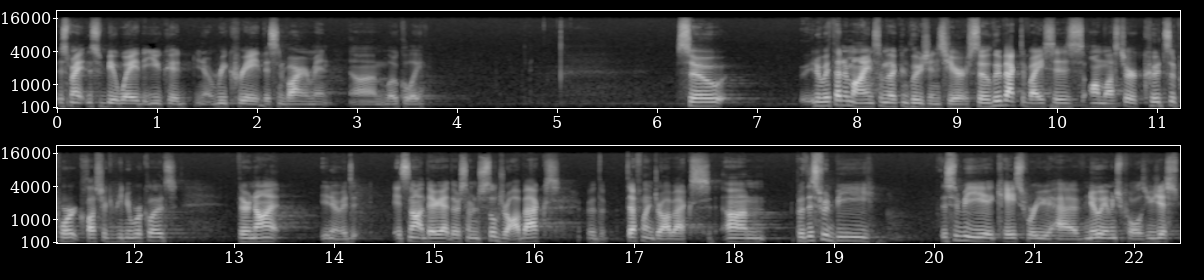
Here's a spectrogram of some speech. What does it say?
this, might, this would be a way that you could you know, recreate this environment um, locally. So you know, with that in mind, some of the conclusions here. So loopback devices on Lustre could support cluster computing workloads. They're not, you know, it's it's not there yet. There's some still drawbacks, definitely drawbacks. Um, but this would be this would be a case where you have no image pulls. You just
